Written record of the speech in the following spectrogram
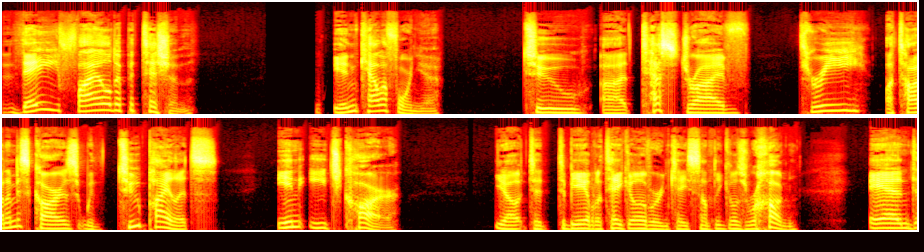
they filed a petition in California to uh, test drive three autonomous cars with two pilots in each car, you know, to, to be able to take over in case something goes wrong. And,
